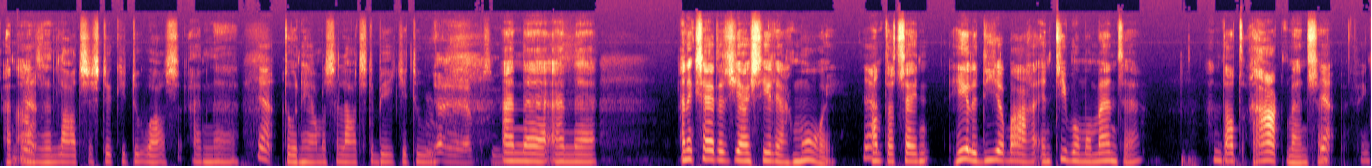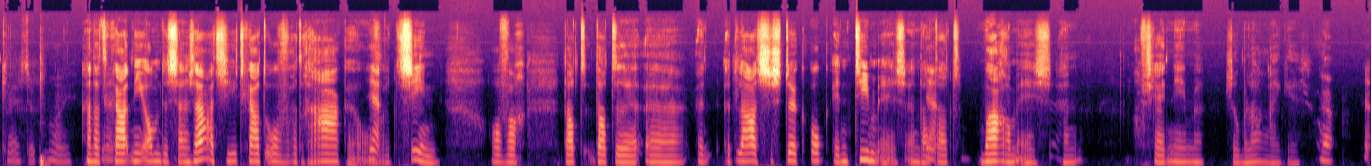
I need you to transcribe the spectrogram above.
en aan Ja. zijn laatste stukje toe was. En eh Ja. toen helemaal zijn laatste beetje toe. ja, ja, ja, precies. En, eh, en, eh, en ik zei, dat is juist heel erg mooi. Ja. Want dat zijn hele dierbare, intieme momenten. En dat raakt mensen. Vind ik juist ook mooi. En dat Ja. gaat niet om de sensatie, het gaat over het raken, over Ja. het zien. Over dat, dat de, eh, het, het laatste stuk ook intiem is en dat Ja. dat warm is. En afscheid nemen zo belangrijk is. Ja. Ja.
